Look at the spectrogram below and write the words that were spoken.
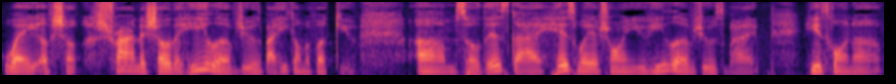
way of trying to show that he loves you is by he gonna fuck you. Um so this guy his way of showing you he loves you is by he's gonna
